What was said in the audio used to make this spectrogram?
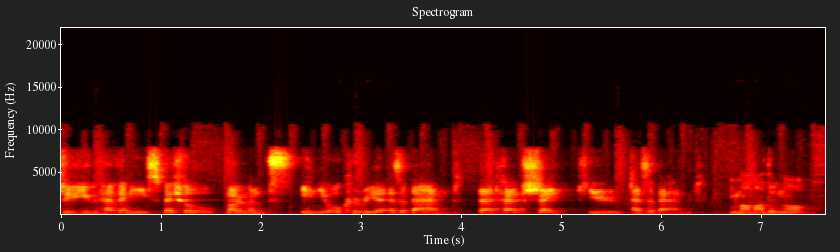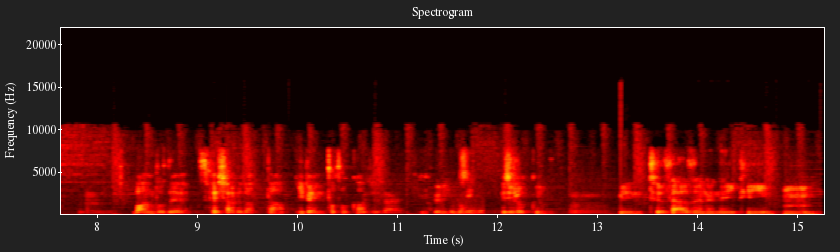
Do you have any special moments in your career as a band that have shaped you as a band? 今までのうんバンドでスペシャルだったイベントとか時代フリー富士のフジロックうん In 2018 Hmm.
